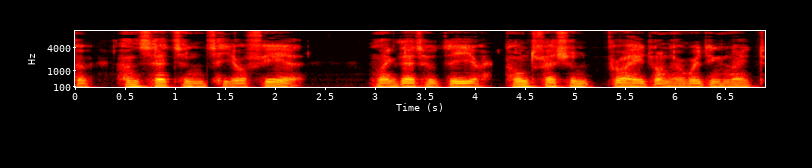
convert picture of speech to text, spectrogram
of uncertainty or fear, like that of the old fashioned bride on her wedding night.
